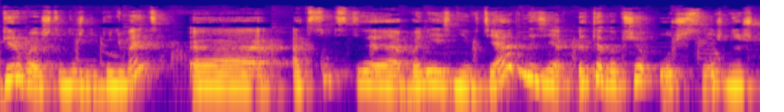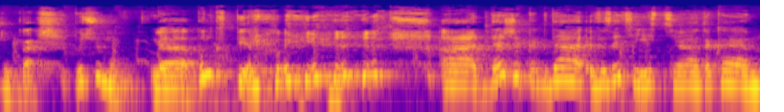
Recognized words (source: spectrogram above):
первое, что нужно понимать, а, отсутствие болезни в диагнозе – это вообще очень сложная штука. Почему? А, пункт первый. А, даже когда, вы знаете, есть а, такая,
